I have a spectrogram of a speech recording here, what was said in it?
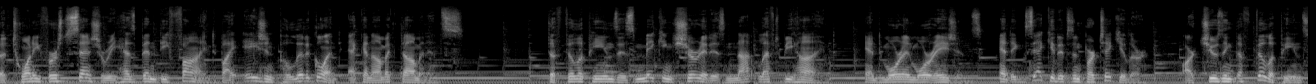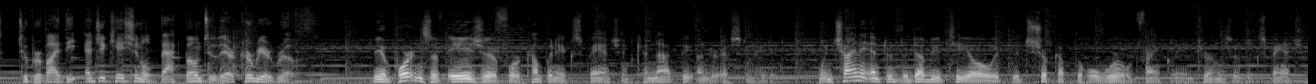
The 21st century has been defined by Asian political and economic dominance. The Philippines is making sure it is not left behind, and more and more Asians, and executives in particular, are choosing the Philippines to provide the educational backbone to their career growth. The importance of Asia for company expansion cannot be underestimated. When China entered the WTO, it, it, shook up the whole world, frankly, in terms of expansion.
